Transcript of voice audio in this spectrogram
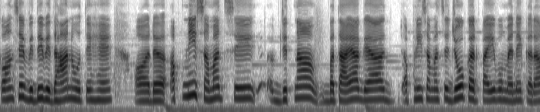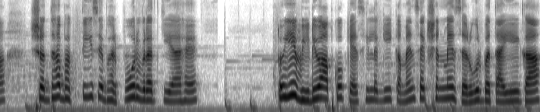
कौन से विधि विधान होते हैं और अपनी समझ से जितना बताया गया, अपनी समझ से जो कर पाई वो मैंने करा। श्रद्धा भक्ति से भरपूर व्रत किया है। तो ये वीडियो आपको कैसी लगी कमेंट सेक्शन में ज़रूर बताइएगा।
